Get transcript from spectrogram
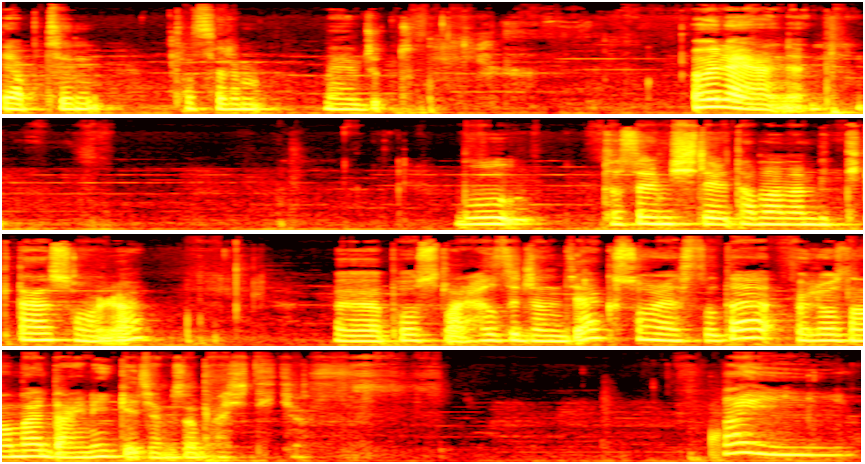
yaptığım tasarım mevcut. Öyle yani. Bu tasarım işleri tamamen bittikten sonra e, postlar hazırlanacak. Sonrasında da Ölü Ozanlar Derneği gecemize başlayacağız. Ay.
